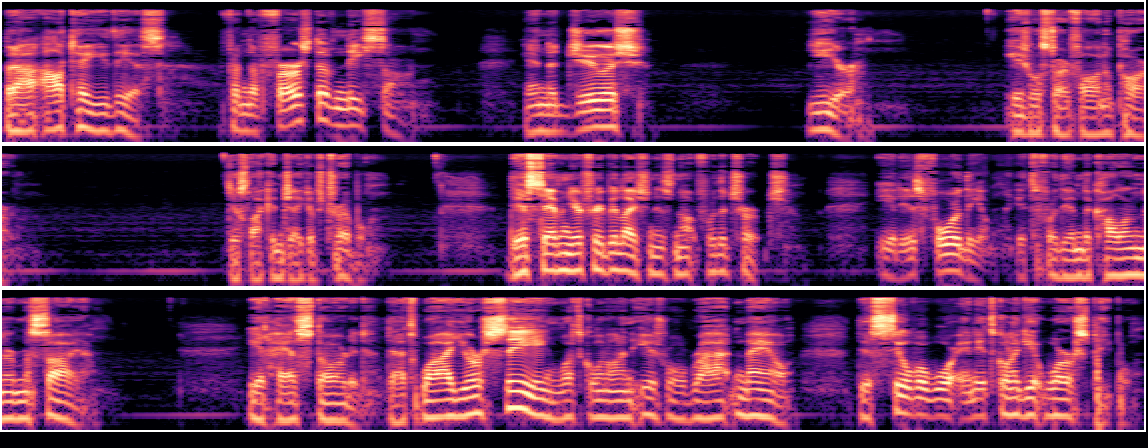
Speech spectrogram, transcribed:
But I, will tell you this from the first of Nisan in the Jewish year, Israel started falling apart, just like in Jacob's trouble. This seven year tribulation is not for the church, it is for them. It's for them to call on their Messiah. It has started. That's why you're seeing what's going on in Israel right now. This civil war, and it's going to get worse, people.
